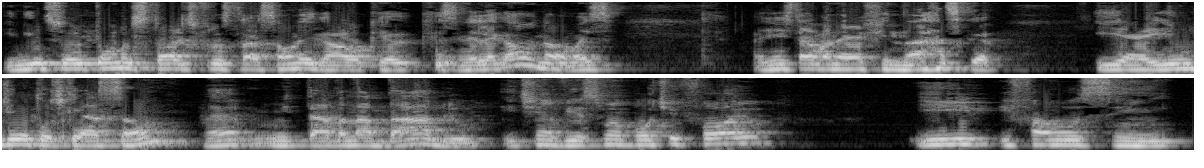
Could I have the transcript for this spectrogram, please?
E nisso aí tem uma história de frustração legal, que, que assim, é legal não, mas a gente estava na F Nasca e aí um diretor de criação, né, me estava na W e tinha visto meu portfólio e, e falou assim,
